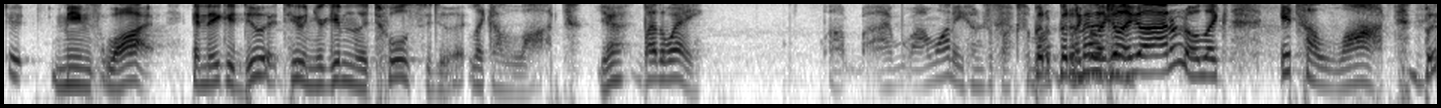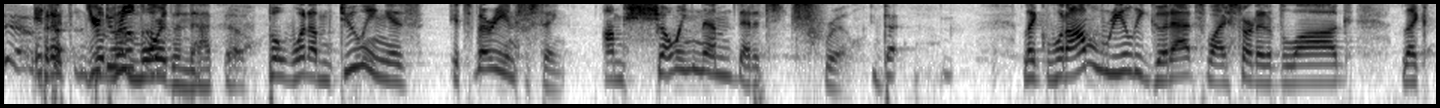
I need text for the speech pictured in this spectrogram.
It means a lot, and they could do it too. And you're giving them the tools to do it. Like a lot. Yeah. By the way, I, I want 800 bucks a But- month. but like, like- imagine- like, I don't know. Like, it's a lot. But, it's but a- you're but doing more than that, though. But what I'm doing is, it's very interesting. I'm showing them that it's true. That, Like what I'm really good at, is why I started a vlog. Like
